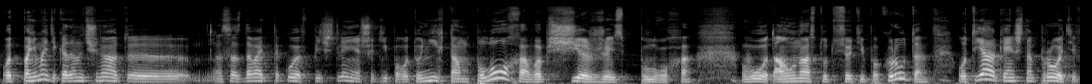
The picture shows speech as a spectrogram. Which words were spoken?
вот понимаете, когда начинают э, создавать такое впечатление, что типа вот у них там плохо, вообще жесть плохо, вот, а у нас тут все типа круто, вот я, конечно, против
